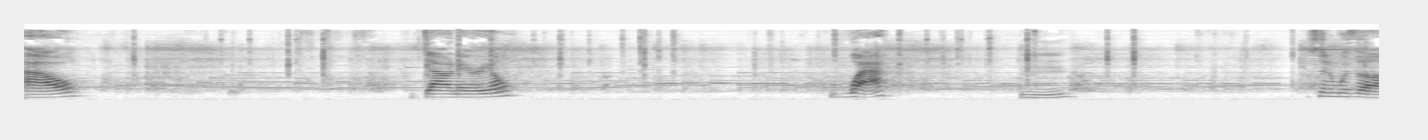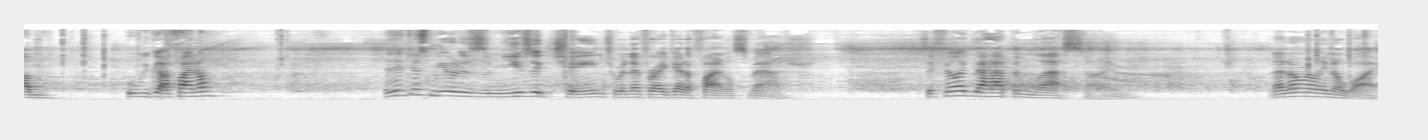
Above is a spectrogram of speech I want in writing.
Ow. Down aerial. Whack. Hmm. Send him with, um... Ooh, we got final. Is it just me or does the music change whenever I get a final smash? So I feel like that happened last time. I don't really know why.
